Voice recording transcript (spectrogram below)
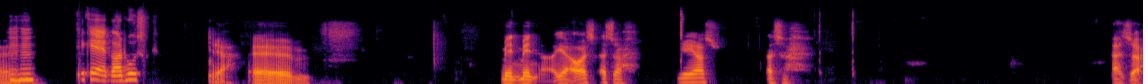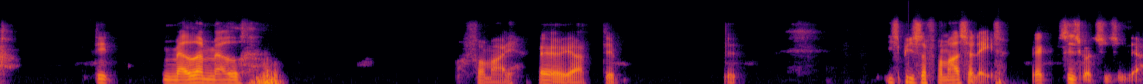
Øhm, Mhm. Det kan jeg godt huske. Ja. Øhm, men, men jeg er også, altså, jeg er også, altså, altså, det mad er mad for mig. Øh, ja, det, det, I spiser for meget salat. Jeg kan sidst godt sige sådan der.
